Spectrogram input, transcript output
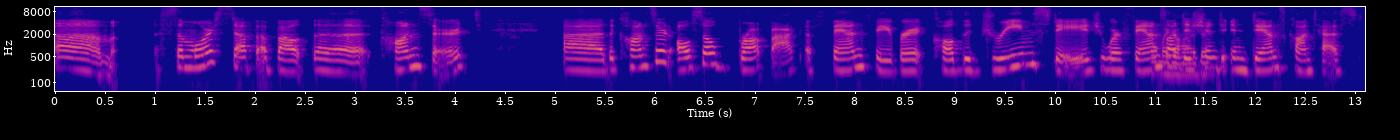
Um, some more stuff about the concert. Uh, the concert also brought back a fan favorite called the Dream Stage, where fans my God. auditioned in dance contest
